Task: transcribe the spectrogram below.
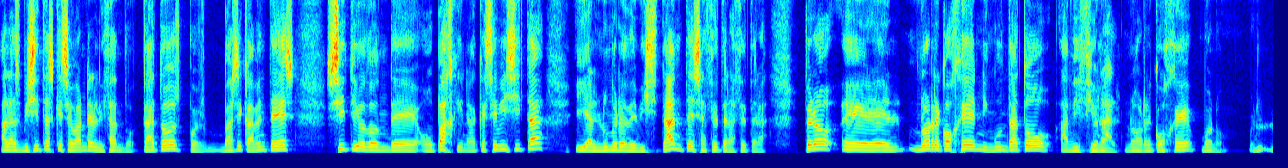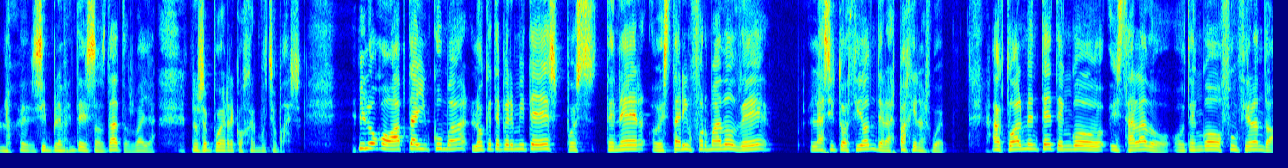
a las visitas que se van realizando. Datos, pues básicamente es sitio donde o página que se visita y el número de visitantes, etcétera, etcétera. Pero eh, no recoge ningún dato adicional, no recoge, bueno, simplemente esos datos, vaya, no se puede recoger mucho más. Y luego Uptime Kuma lo que te permite es pues tener o estar informado de la situación de las páginas web. Actualmente tengo instalado o tengo funcionando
